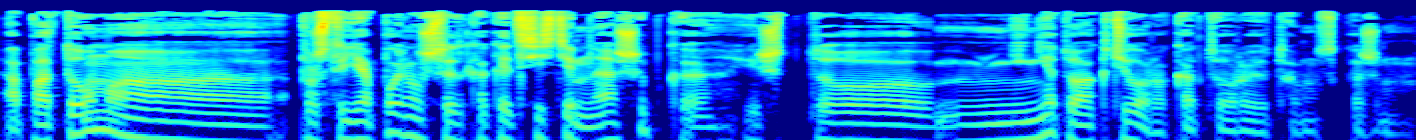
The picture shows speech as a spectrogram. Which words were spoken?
А потом а, просто я понял, что это какая-то системная ошибка, и что не нету актера, который, там, скажем,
